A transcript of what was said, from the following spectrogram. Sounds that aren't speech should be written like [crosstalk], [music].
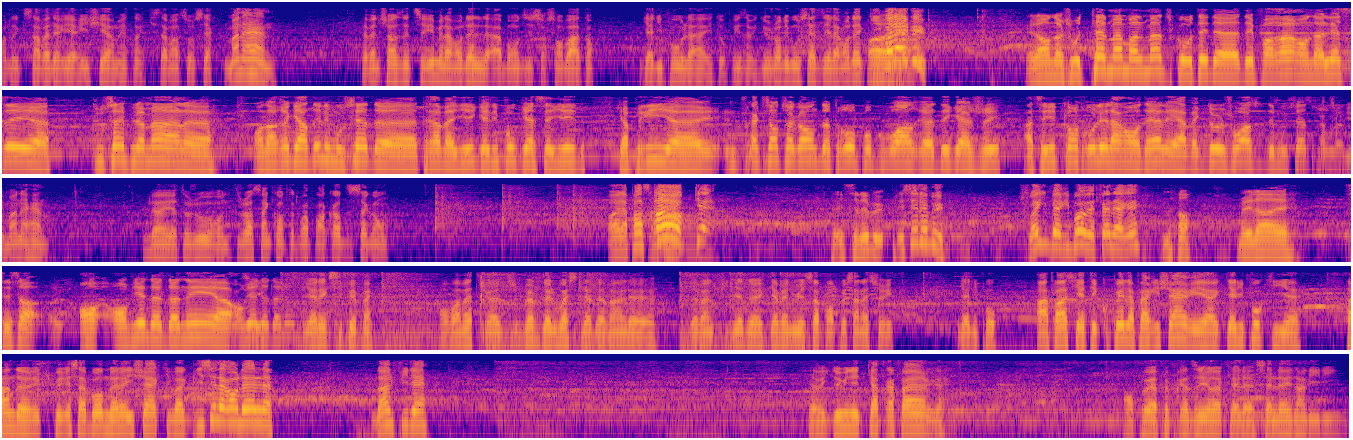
La rondelle qui s'en va derrière. Ishier maintenant qui s'avance au cercle. Monahan. Il avait une chance de tirer, mais la rondelle a bondi sur son bâton. Galipo là, est aux prises avec deux joueurs des Moussettes et la rondelle qui Ouais, va le but! Et là, on a joué tellement mollement du côté de- des Foreurs. On a laissé euh, tout simplement. le- on a regardé les Moussettes euh, travailler. Galipo qui a essayé, qui a pris euh, une fraction de seconde de trop pour pouvoir dégager, a essayé de contrôler la rondelle et avec deux joueurs des Moussettes C'est sur le- particulier. Monahan. Là, il y a toujours, on est toujours à 5 contre 3 pour encore 10 secondes. Ah, la passe. Oh, OK! Et c'est le but. Et c'est le but. Je croyais que Bariba avait fait l'arrêt. [laughs] Non. Mais là, euh, c'est ça. On, on vient de donner. euh, on vient de donner. Il y a Alexis Pépin. On va mettre euh, du bœuf de l'Ouest là, devant, le, devant le filet de Kevin Rissop. On peut s'en assurer. Galipo. Ah, passe qui a été coupée par Richard et euh, Galipo qui tente de récupérer sa bourde. Mais là, Richard qui va glisser la rondelle dans le filet. Et avec 2 minutes 4 à faire, on peut à peu près dire là, que le- celle-là est dans les livres.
